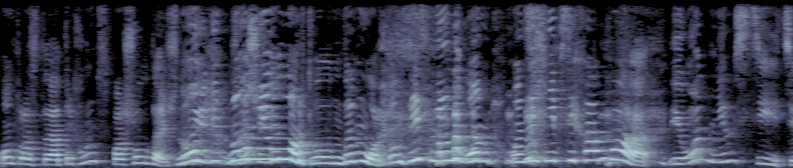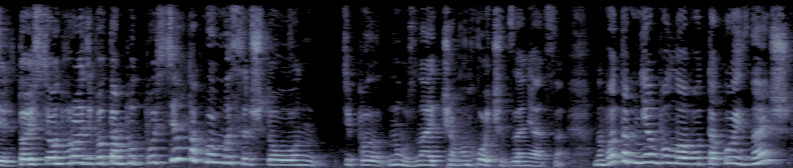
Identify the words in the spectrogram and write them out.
он просто отряхнулся, пошел дальше. Но, ну, или, но знаешь, он не лорд Волан-де-Морт, он здесь не, он, он здесь не психопат. И он не мститель. То есть он вроде бы там подпустил такую мысль, что он типа, ну, знает, чем он хочет заняться. Но в этом не было вот такой, знаешь,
